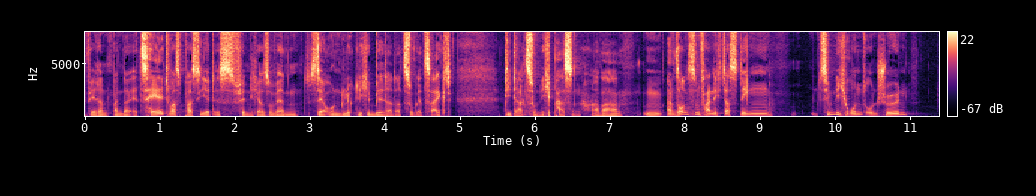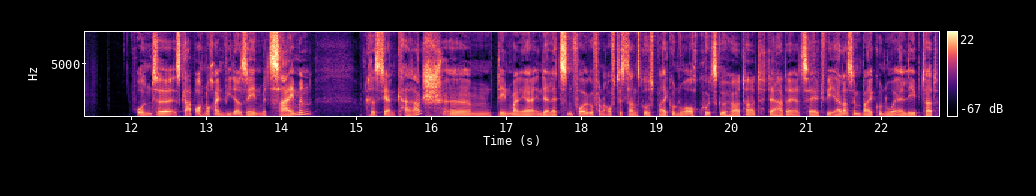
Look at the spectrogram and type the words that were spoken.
während man da erzählt, was passiert ist, finde ich also werden sehr unglückliche Bilder dazu gezeigt, die dazu nicht passen. Aber mh, ansonsten fand ich das Ding ziemlich rund und schön. Und äh, es gab auch noch ein Wiedersehen mit Simon und Christian Karasch, ähm, den man ja in der letzten Folge von Auf Distanz Goes Baikonur auch kurz gehört hat. Der hat er erzählt, wie er das im Baikonur erlebt hat.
